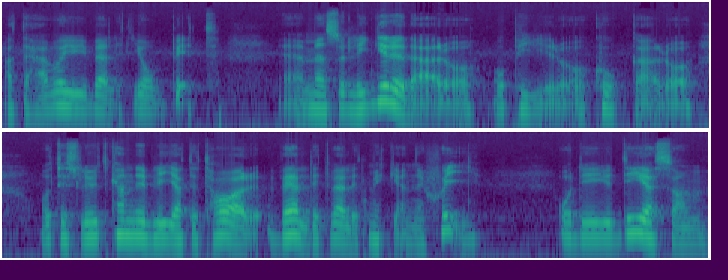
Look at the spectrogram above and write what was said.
att det här var ju väldigt jobbigt. Eh, men så ligger det där och, och pyr och kokar och, och till slut kan det bli att det tar väldigt, väldigt mycket energi. Och det är ju det som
